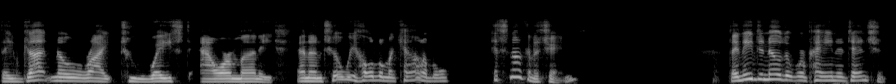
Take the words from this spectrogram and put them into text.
They've got no right to waste our money. And until we hold them accountable, it's not going to change. They need to know that we're paying attention.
